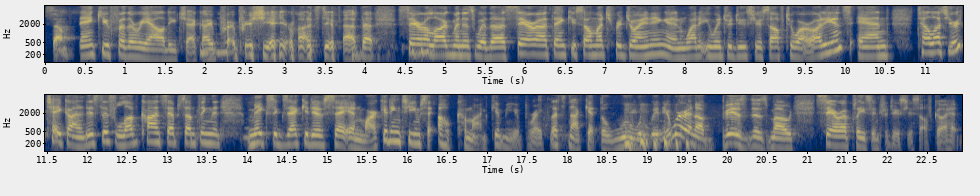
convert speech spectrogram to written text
So, thank you for the reality check. Mm-hmm. I pr- appreciate your honesty about that. Sarah Logman is with us. Sarah, thank you so much for joining. And why don't you introduce yourself to our audience and tell us your take on it? Is this love concept something that makes executives say and marketing teams say, oh, come on, give me a break. Let's not get the woo woo in here. We're in a business mode. Sarah, please introduce yourself. Go ahead.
